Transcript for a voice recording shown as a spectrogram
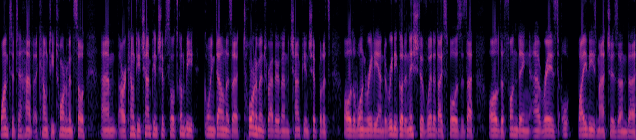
wanted to have a county tournament. So um, our county championship. So it's going to be going down as a tournament rather than a championship, but it's all the one really. And a really good initiative with it, I suppose, is that all the funding uh, raised by these matches and uh,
